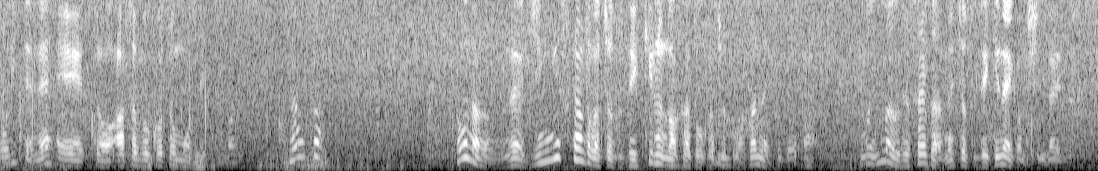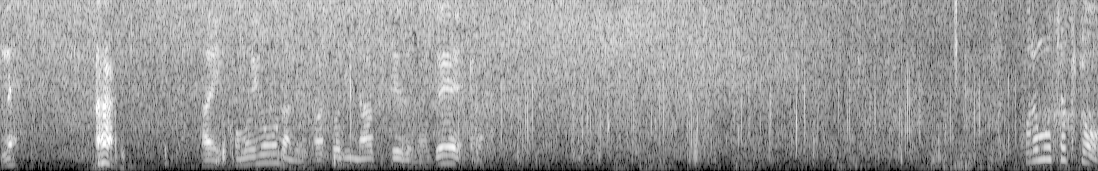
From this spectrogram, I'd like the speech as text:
降りてね、えーと、遊ぶこともできます。なんかどうなるのね。ジンギスカンとかちょっとできるのかどうかちょっと分かんないけど、まあ、今うるさいからねちょっとできないかもしれないですけどね。はいこのようなね場所になってるので。これもちょっと。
